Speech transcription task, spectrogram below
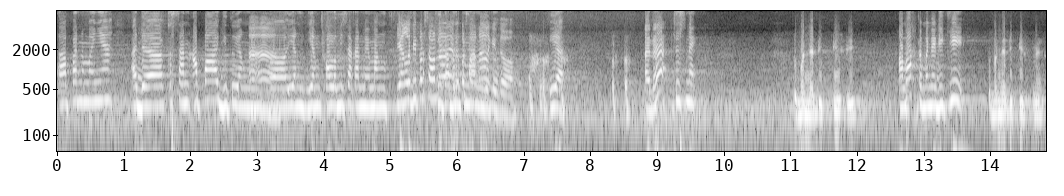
apa namanya? Ada kesan apa gitu yang Uh-uh. eh, yang yang kalau misalkan memang yang lebih personal Kita berteman personal gitu. gitu. iya, ada cus nek. Temannya Diki sih. apa temannya Diki Temannya Diki Smash.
